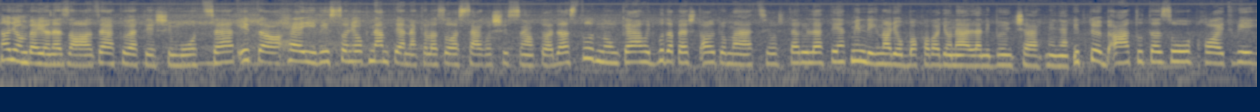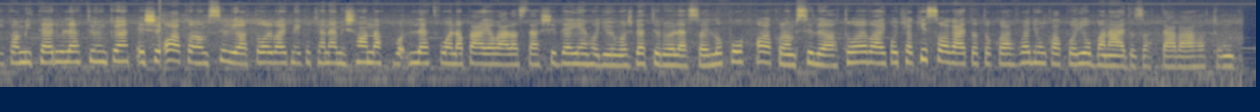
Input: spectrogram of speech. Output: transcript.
Nagyon bejön ez az elkövetési módszer. Itt a helyi viszonyok nem térnek el az országos viszonyoktól, de azt tudnunk kell, hogy Budapest agglomerációs területén mindig nagyobbak a vagyon elleni bűncselekmények. Itt több átutazó hajt végig a mi területünkön, és alkalom szüli a tolvajt, még hogyha nem is annak lett volna pályaválasztás, választás idején, hogy ő most betörő lesz vagy lopó, alkalom szülő a tolvaj, hogyha kiszolgáltatók vagyunk, akkor jobban áldozattá válhatunk.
